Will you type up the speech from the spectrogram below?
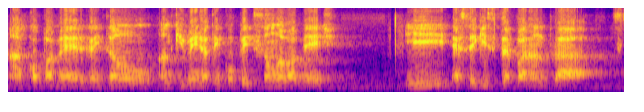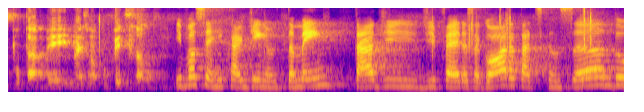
A Copa América, então ano que vem já tem competição novamente. E é seguir se preparando para disputar bem mais uma competição. E você, Ricardinho, também tá de, de férias agora, tá descansando?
